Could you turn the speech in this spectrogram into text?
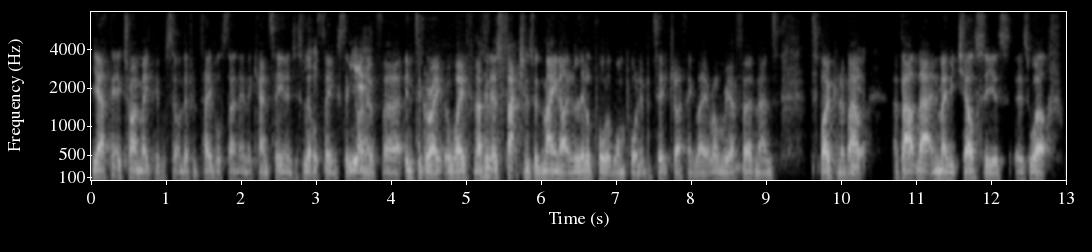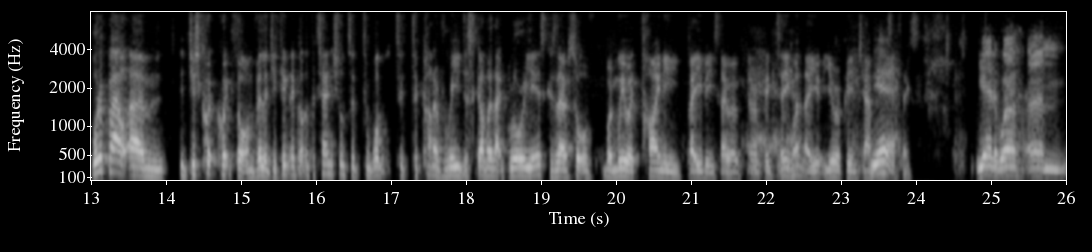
Yeah, I think they try and make people sit on different tables, don't they, in the canteen and just little things to yeah. kind of uh, integrate away from. That. I think there's factions with Man United and Liverpool at one point in particular. I think later on Rio Ferdinand's spoken about. Yeah about that and maybe Chelsea as as well. What about um, just quick quick thought on Villa? Do you think they've got the potential to, to want to, to kind of rediscover that glory years? Because they were sort of when we were tiny babies, they were they're a big team, weren't they? European champions yeah. and things. Yeah, they were. Um,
